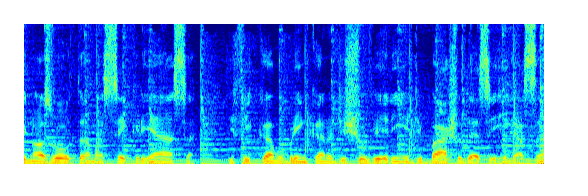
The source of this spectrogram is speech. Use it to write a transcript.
Que nós voltamos a ser criança e ficamos brincando de chuveirinho debaixo dessa irrigação?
